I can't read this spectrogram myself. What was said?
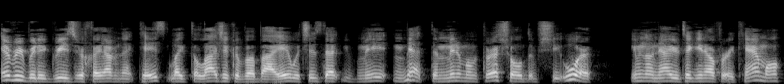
Everybody agrees you're chayav in that case, like the logic of Abaye, which is that you've met the minimum threshold of shiur, even though now you're taking it out for a camel,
